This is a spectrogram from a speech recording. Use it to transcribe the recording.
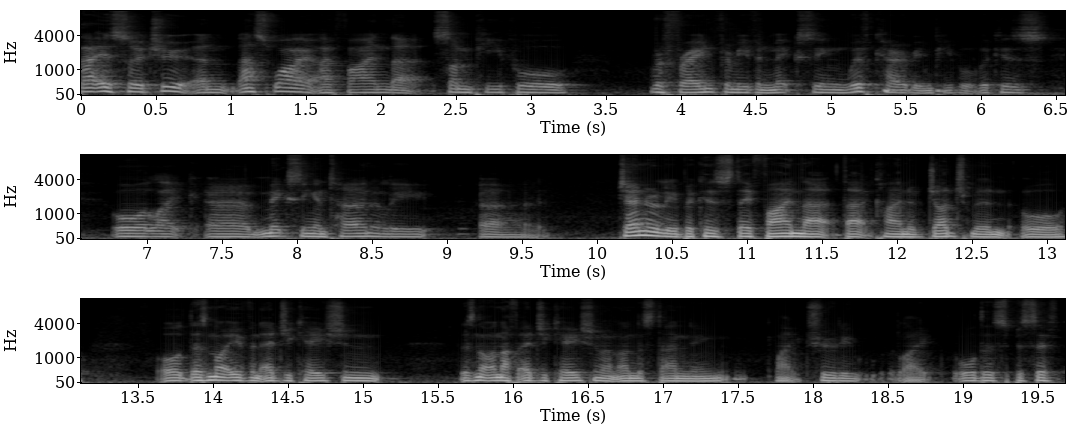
that is so true, and that's why I find that some people refrain from even mixing with Caribbean people because, or like uh, mixing internally, uh, generally because they find that that kind of judgment or or there's not even education, there's not enough education on understanding like truly like all the specific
